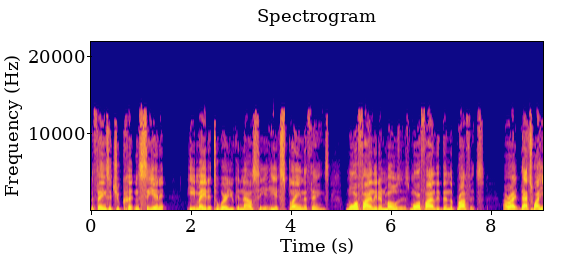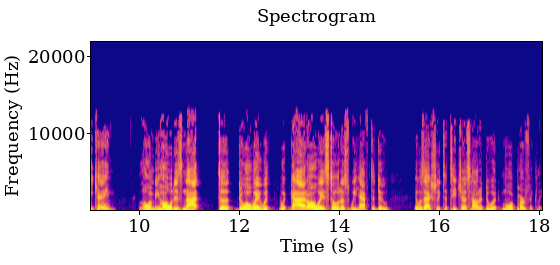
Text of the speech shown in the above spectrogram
The things that you couldn't see in it, he made it to where you can now see it. He explained the things more finely than Moses, more finely than the prophets. All right? That's why he came. Lo and behold, is not to do away with what God always told us we have to do. It was actually to teach us how to do it more perfectly.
